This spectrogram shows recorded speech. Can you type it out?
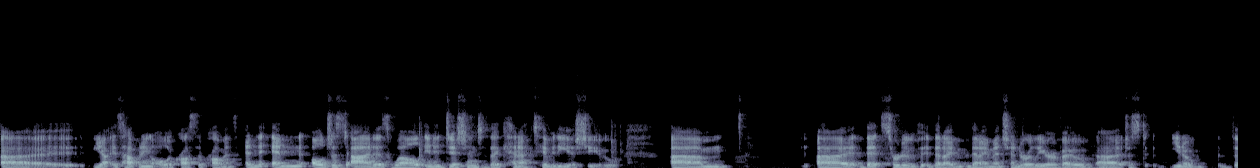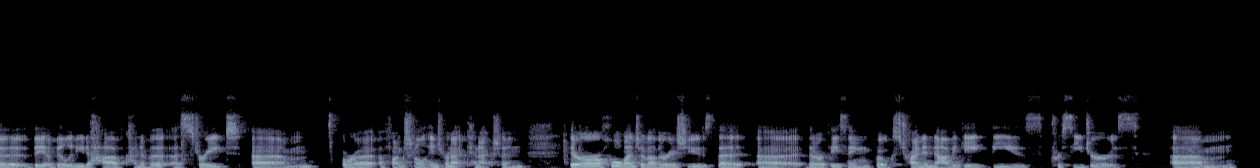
uh, yeah, it's happening all across the province. And and I'll just add as well, in addition to the connectivity issue, um, uh, that sort of that I that I mentioned earlier about mm-hmm. uh, just you know the the ability to have kind of a, a straight um, or a, a, functional internet connection. There are a whole bunch of other issues that uh, that are facing folks trying to navigate these procedures. Um,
